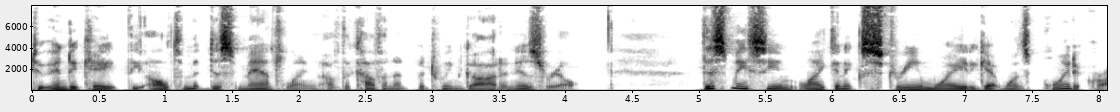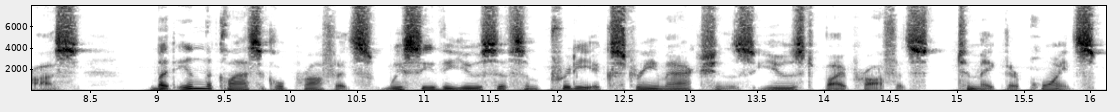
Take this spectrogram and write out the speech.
to indicate the ultimate dismantling of the covenant between God and Israel. This may seem like an extreme way to get one's point across, but in the classical prophets we see the use of some pretty extreme actions used by prophets to make their points.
